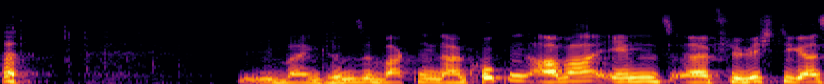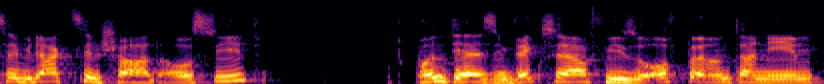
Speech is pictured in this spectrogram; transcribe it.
wie bei Grinsebacken da gucken, aber eben äh, viel wichtiger ist ja, wie der Aktienchart aussieht. Und der ist im Wechselhaft, wie so oft bei Unternehmen,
